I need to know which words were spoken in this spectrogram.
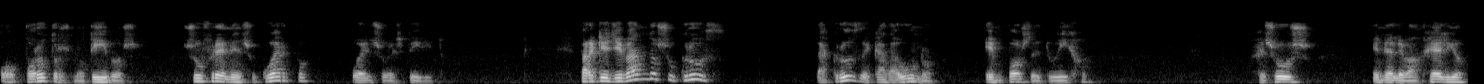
o por otros motivos sufren en su cuerpo o en su espíritu. Para que llevando su cruz, la cruz de cada uno, en pos de tu Hijo, Jesús en el Evangelio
